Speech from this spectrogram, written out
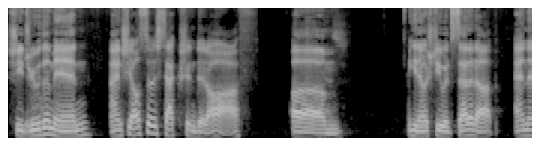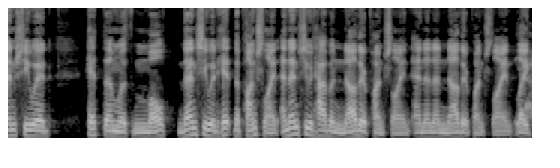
She drew them in, and she also sectioned it off. Um, Yes. You know, she would set it up, and then she would hit them with mul. Then she would hit the punchline, and then she would have another punchline, and then another punchline. Like,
